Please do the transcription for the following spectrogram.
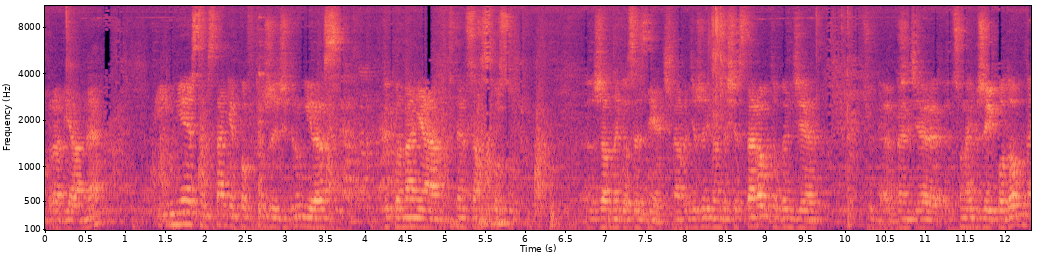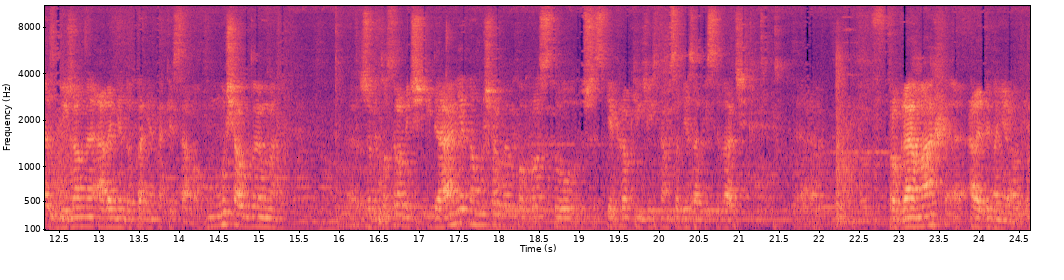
obrabiane i nie jestem w stanie powtórzyć drugi raz wykonania w ten sam sposób żadnego ze zdjęć. Nawet jeżeli będę się starał, to będzie, e, będzie co najwyżej podobne, zbliżone, ale nie dokładnie takie samo. Musiałbym, e, żeby to zrobić idealnie, to musiałbym po prostu wszystkie kroki gdzieś tam sobie zapisywać e, w programach, e, ale tego nie robię.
